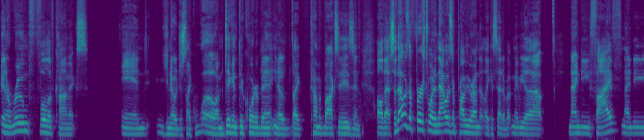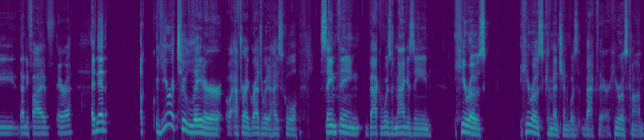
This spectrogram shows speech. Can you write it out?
in a room full of comics and you know just like whoa i'm digging through quarter bin you know like comic boxes and all that so that was the first one and that was a, probably around like i said about maybe about 95, 90, 95 era. And then a year or two later, after I graduated high school, same thing, back of Wizard Magazine, Heroes Heroes Convention was back there, Heroes Con,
